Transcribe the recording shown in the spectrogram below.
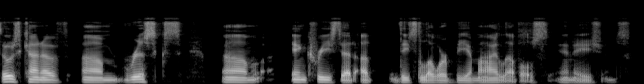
those kind of risks increase at uh, these lower BMI levels in Asians.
